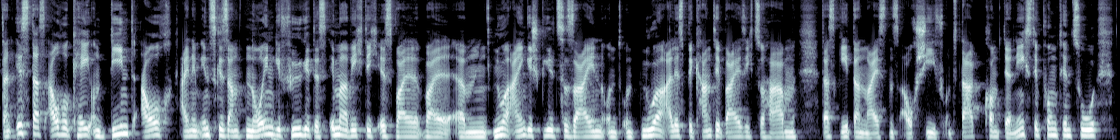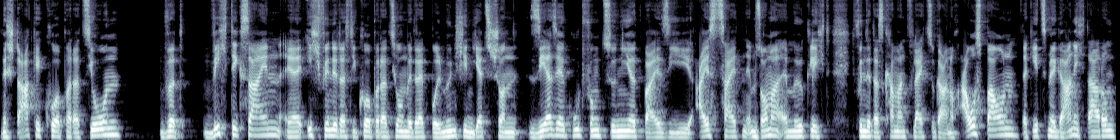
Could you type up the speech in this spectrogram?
dann ist das auch okay und dient auch einem insgesamt neuen Gefüge, das immer wichtig ist, weil, weil ähm, nur eingespielt zu sein und, und nur alles Bekannte bei sich zu haben, das geht dann meistens auch schief. Und da kommt der nächste Punkt hinzu. Eine starke Kooperation wird wichtig sein. Äh, ich finde, dass die Kooperation mit Red Bull München jetzt schon sehr, sehr gut funktioniert, weil sie Eiszeiten im Sommer ermöglicht. Ich finde, das kann man vielleicht sogar noch ausbauen. Da geht es mir gar nicht darum,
